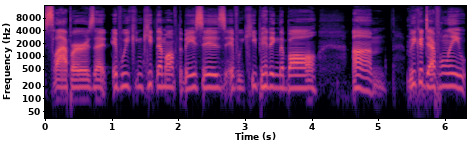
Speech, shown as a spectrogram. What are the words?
slappers that if we can keep them off the bases, if we keep hitting the ball, um, we could definitely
